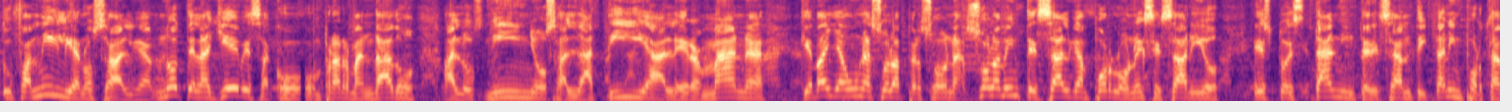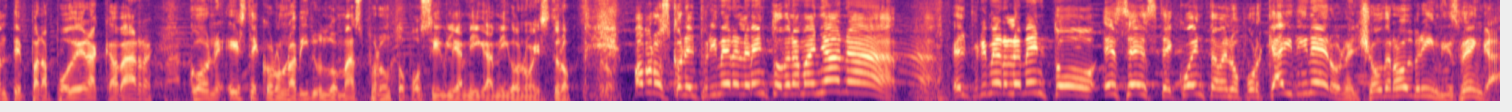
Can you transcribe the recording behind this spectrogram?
tu familia no salga, no te la lleves a co- comprar mandado a los niños, a la tía, a la hermana, que vaya una sola persona, solamente salgan por lo necesario. Esto es tan interesante y tan importante para poder acabar con este coronavirus lo más pronto posible, amiga, amigo nuestro. Vámonos con el primer elemento de la mañana. El primer elemento es este, cuéntamelo, porque hay dinero en el show de Raúl Brindis, venga.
